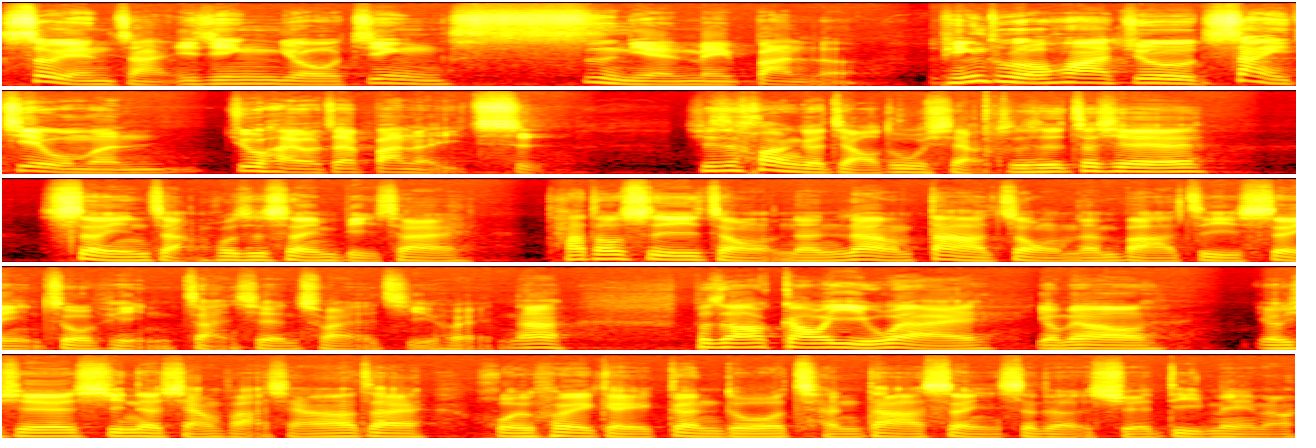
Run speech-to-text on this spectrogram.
社员展已经有近四年没办了。平图的话，就上一届我们就还有再办了一次。其实换个角度想，就是这些摄影展或是摄影比赛，它都是一种能让大众能把自己摄影作品展现出来的机会。那不知道高毅未来有没有有一些新的想法，想要再回馈给更多成大摄影社的学弟妹吗？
